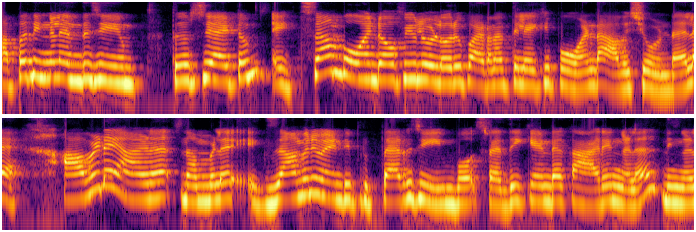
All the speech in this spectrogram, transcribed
അപ്പൊ നിങ്ങൾ എന്ത് ചെയ്യും? തീർച്ചയായിട്ടും എക്സാം പോയിന്റ് ഓഫ് വ്യൂലുള്ള ഒരു പഠനത്തിലേക്ക് പോകേണ്ട ആവശ്യമുണ്ട് അല്ലേ? അവിടെയാണ് നമ്മൾ എക്സാമിന് വേണ്ടി പ്രിപ്പയർ ചെയ്യുമ്പോൾ ശ്രദ്ധിക്കേണ്ട കാര്യങ്ങൾ നിങ്ങൾ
